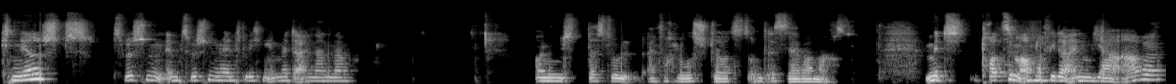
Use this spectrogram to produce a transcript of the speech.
knirscht zwischen, im Zwischenmenschlichen, im Miteinander und dass du einfach losstürzt und es selber machst. Mit trotzdem auch noch wieder einem Ja, aber,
